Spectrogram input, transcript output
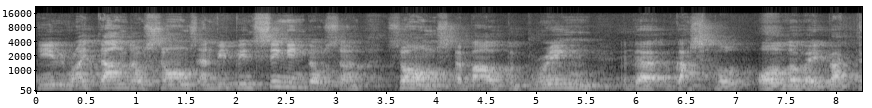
he write down those songs and we've been singing those uh, songs about to bring the gospel all the way back to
